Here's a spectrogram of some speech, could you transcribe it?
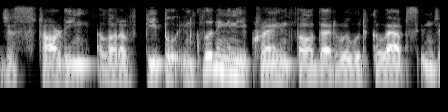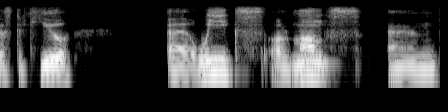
just starting, a lot of people, including in Ukraine, thought that we would collapse in just a few uh, weeks or months. And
